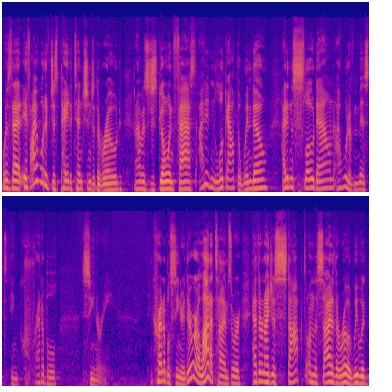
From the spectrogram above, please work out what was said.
was that if I would have just paid attention to the road and I was just going fast, I didn't look out the window, I didn't slow down, I would have missed incredible scenery incredible scenery. There were a lot of times where Heather and I just stopped on the side of the road. We would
